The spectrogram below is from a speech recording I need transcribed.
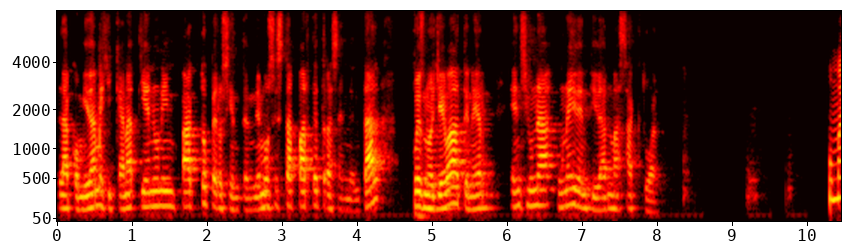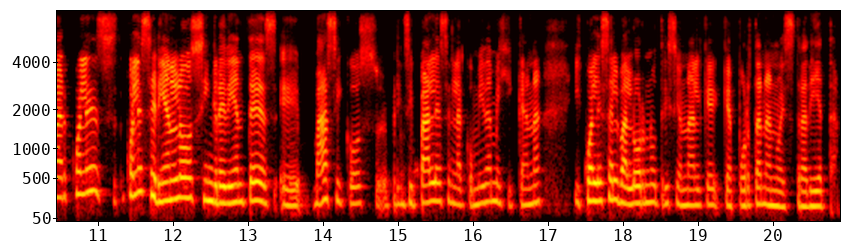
la comida mexicana tiene un impacto, pero si entendemos esta parte trascendental, pues nos lleva a tener en sí una, una identidad más actual. Omar, ¿cuáles, ¿cuáles serían los ingredientes eh, básicos, principales en la comida mexicana y cuál es el valor nutricional que, aportan a nuestra dieta?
